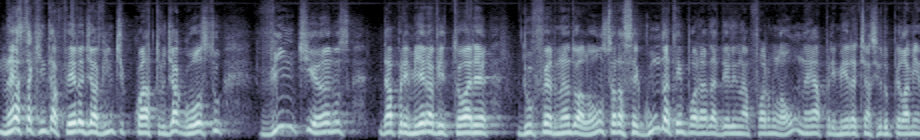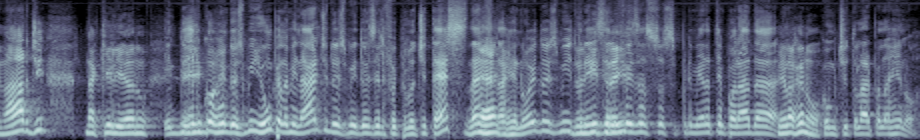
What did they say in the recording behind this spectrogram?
Nesta quinta-feira, dia 24 de agosto, 20 anos da primeira vitória do Fernando Alonso. Era a segunda temporada dele na Fórmula 1, né? A primeira tinha sido pela Minardi, naquele ano. Ele correu em 2001 pela Minardi, em 2002 ele foi piloto de testes, né? É. Da Renault, e em 2003, 2003 ele fez a sua primeira temporada Pela Renault. como titular pela Renault.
